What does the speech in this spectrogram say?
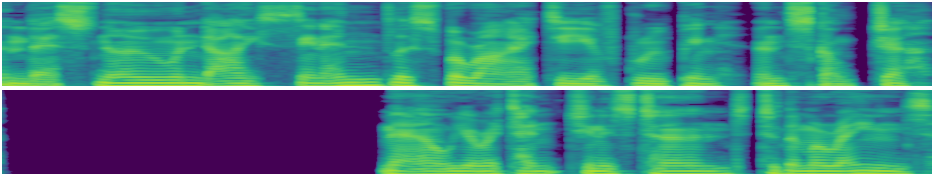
and their snow and ice in endless variety of grouping and sculpture. Now your attention is turned to the moraines,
